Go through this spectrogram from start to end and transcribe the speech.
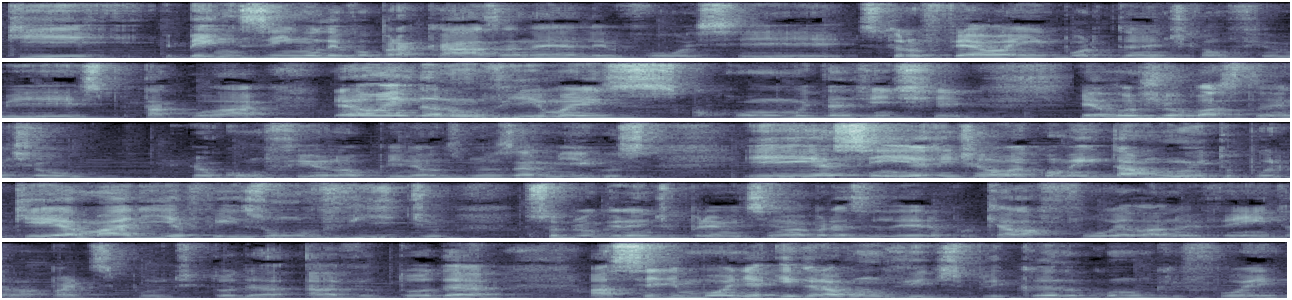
que Benzinho levou para casa, né, levou esse, esse, troféu aí importante, que é um filme espetacular. Eu ainda não vi, mas como muita gente elogiou bastante, eu eu confio na opinião dos meus amigos. E assim, a gente não vai comentar muito porque a Maria fez um vídeo sobre o Grande Prêmio de Cinema Brasileiro, porque ela foi lá no evento, ela participou de toda, ela viu toda a cerimônia e gravou um vídeo explicando como que foi.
